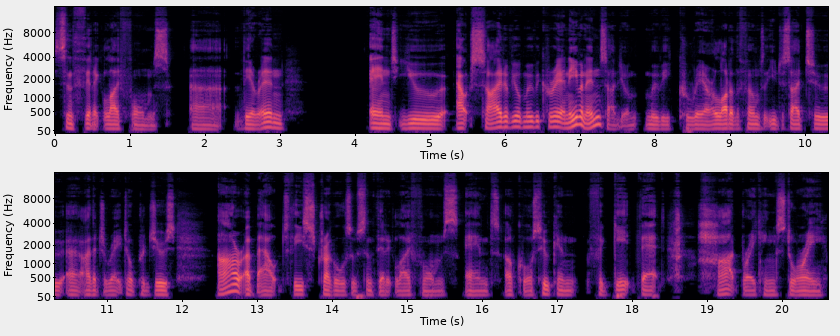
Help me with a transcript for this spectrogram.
synthetic life forms uh, therein. And you, outside of your movie career, and even inside your movie career, a lot of the films that you decide to uh, either direct or produce are about the struggles of synthetic life forms. And of course, who can forget that heartbreaking story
